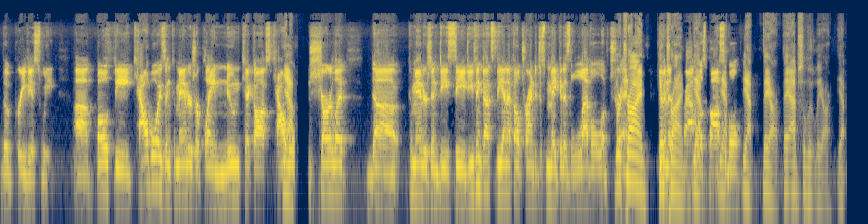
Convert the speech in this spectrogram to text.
the previous week. Uh, both the Cowboys and Commanders are playing noon kickoffs. Cowboys, yeah. Charlotte, uh, Commanders in DC. Do you think that's the NFL trying to just make it as level of tra- they're trying, they're trying, travel yeah. as possible? Yeah. yeah, they are. They absolutely are. Yep.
